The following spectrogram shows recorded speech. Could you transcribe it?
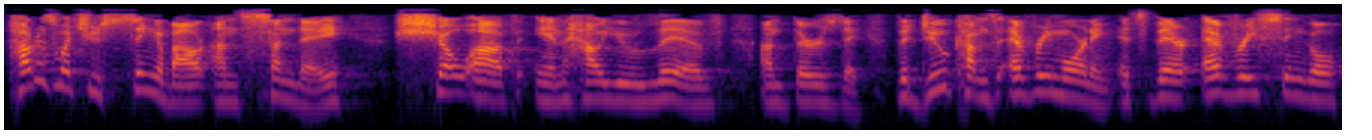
How does what you sing about on Sunday show up in how you live on Thursday? The dew comes every morning, it's there every single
